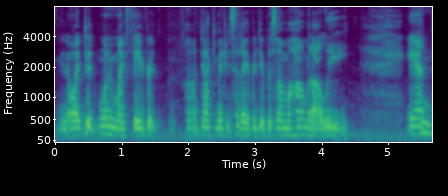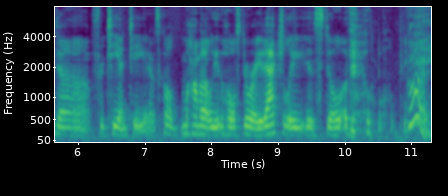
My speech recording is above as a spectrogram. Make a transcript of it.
you know, I did one of my favorite uh, documentaries that I ever did was on Muhammad Ali, and uh, for TNT, and it was called Muhammad Ali: The Whole Story. It actually is still available. Good.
